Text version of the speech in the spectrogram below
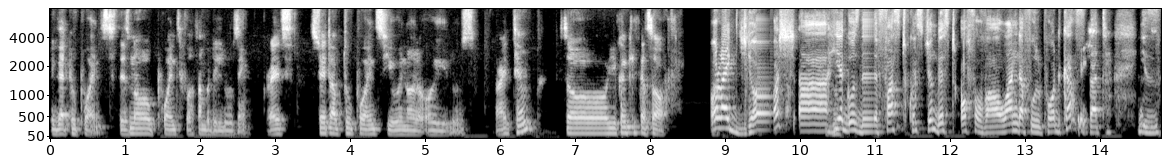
you get two points. There's no points for somebody losing, right? Straight up two points, you win or, or you lose. All right, Tim. So you can kick us off. All right, Josh. Uh, here goes the first question based off of our wonderful podcast that is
